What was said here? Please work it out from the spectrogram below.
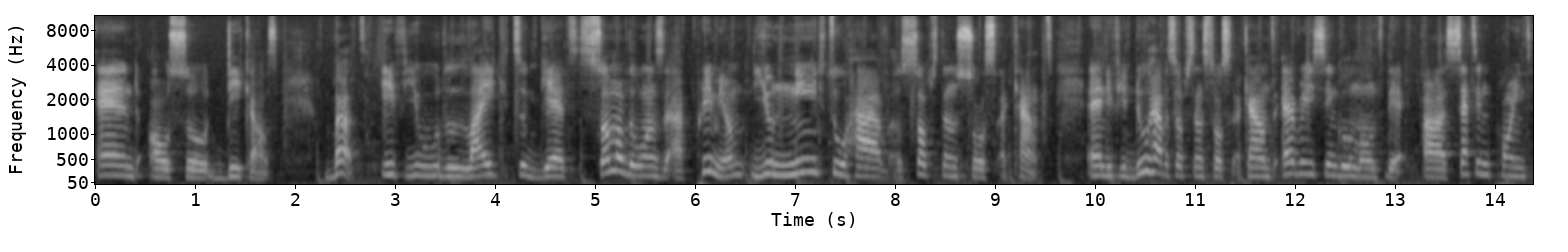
and also decals. But if you would like to get some of the ones that are premium you need to have a substance source account. And if you do have a substance source account every single month there are certain points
